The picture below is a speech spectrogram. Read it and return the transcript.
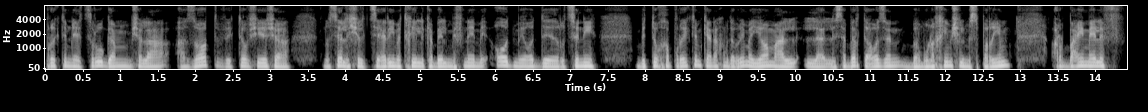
פרויקטים נעצרו גם בממשלה הזאת, וטוב שיש הנושא של צעירים התחיל לקבל מפנה מאוד מאוד אה, רציני בתוך הפרויקטים, כי אנחנו מדברים היום על לסבר את האוזן במונחים של מספרים, 40 אלף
